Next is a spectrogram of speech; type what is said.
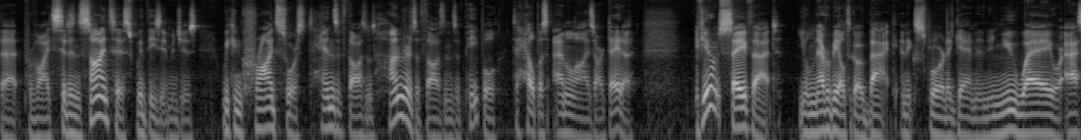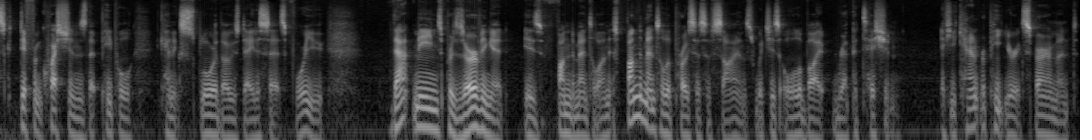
that provide citizen scientists with these images, we can crowdsource tens of thousands, hundreds of thousands of people to help us analyze our data. If you don't save that you'll never be able to go back and explore it again in a new way or ask different questions that people can explore those data sets for you. That means preserving it is fundamental, and it's fundamental to the process of science, which is all about repetition. If you can't repeat your experiment,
